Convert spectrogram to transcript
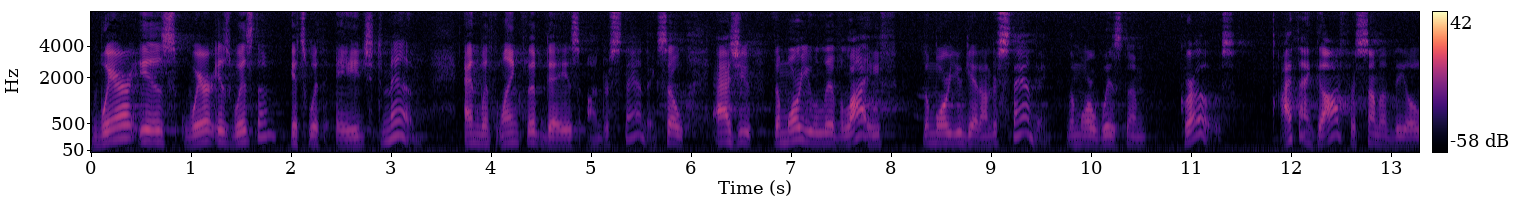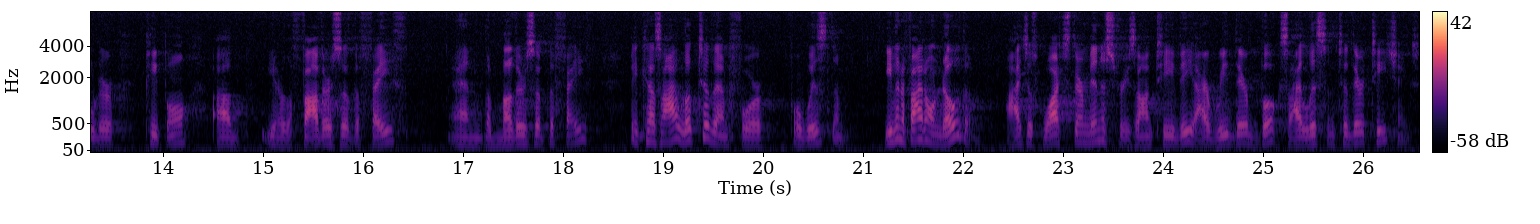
Where is, where is wisdom? It's with aged men and with length of days understanding. So as you the more you live life, the more you get understanding, the more wisdom grows. I thank God for some of the older people, uh, you know, the fathers of the faith and the mothers of the faith, because I look to them for, for wisdom. Even if I don't know them, I just watch their ministries on TV. I read their books. I listen to their teachings.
